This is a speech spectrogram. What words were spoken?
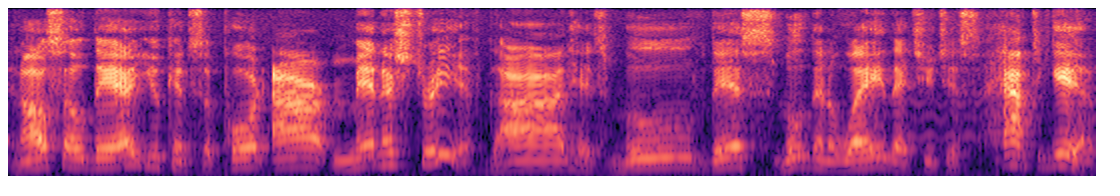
And also, there you can support our ministry if God has moved this, moved in a way that you just have to give.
